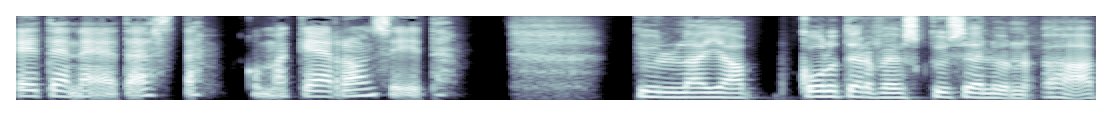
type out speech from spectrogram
etenee tästä, kun mä kerron siitä. Kyllä, ja kouluterveyskyselyn ää,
